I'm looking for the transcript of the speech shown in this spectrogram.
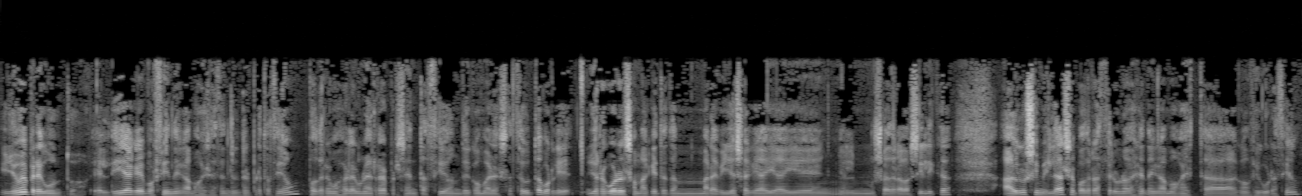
Y yo me pregunto, el día que por fin tengamos ese centro de interpretación, ¿podremos ver una representación de cómo era esa Ceuta? Porque yo recuerdo esa maqueta tan maravillosa que hay ahí en el Museo de la Basílica. ¿Algo similar se podrá hacer una vez que tengamos esta configuración?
